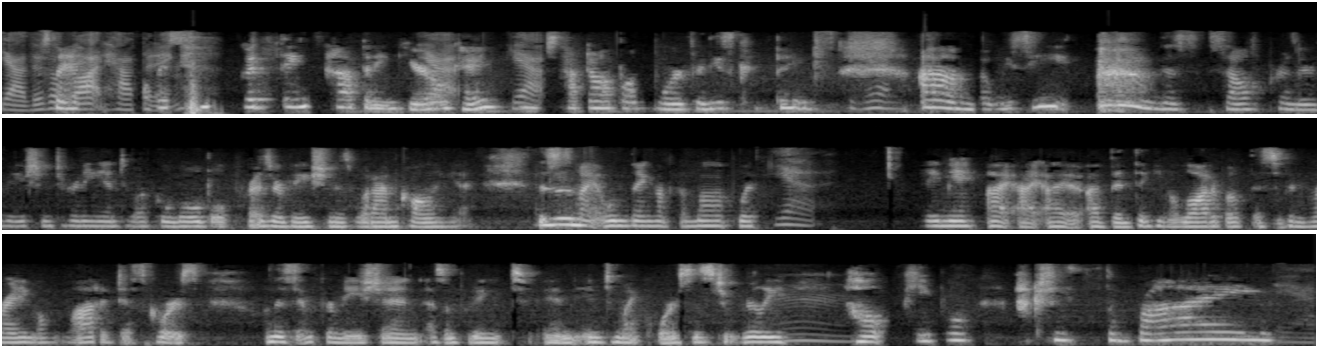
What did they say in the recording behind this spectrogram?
Yeah. There's a But lot happening. good things happening here. Yeah, Okay, yeah. you just have to hop on board for these good things. Yeah. Um, but we see this self-preservation turning into a global preservation is what I'm calling it. This is my own thing I've come up with. Yeah. Amy, I, I, I, I've been thinking a lot about this. I've been writing a lot of discourse on this information as I'm putting it in, into my courses to really Mm. help people actually thrive Yeah.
